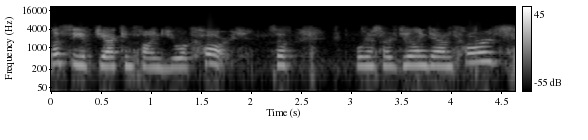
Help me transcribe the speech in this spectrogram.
let's see if Jack can find your card. So, we're gonna start dealing down cards.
